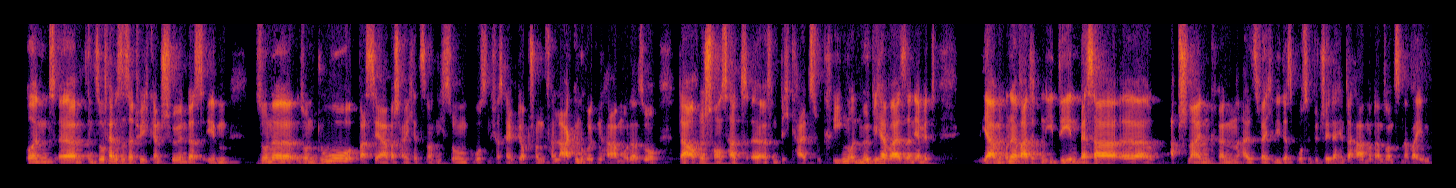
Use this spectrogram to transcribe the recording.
Und äh, insofern ist es natürlich ganz schön, dass eben so, eine, so ein Duo, was ja wahrscheinlich jetzt noch nicht so einen großen, ich weiß gar nicht, ob die schon einen Verlag im Rücken haben oder so, da auch eine Chance hat, äh, Öffentlichkeit zu kriegen und möglicherweise dann ja mit, ja, mit unerwarteten Ideen besser äh, abschneiden können, als welche, die das große Budget dahinter haben und ansonsten aber eben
